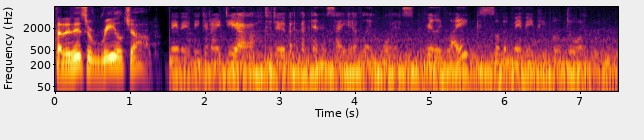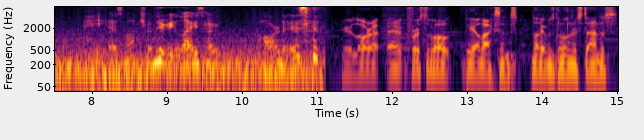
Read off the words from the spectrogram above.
that it is a real job. Maybe it'd be a good idea to do a bit of an insight of like what it's really like so that maybe people don't hate as much when they realise how hard it is. Here, Laura, uh, first of all, the L accent. Not everyone's going to understand it.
